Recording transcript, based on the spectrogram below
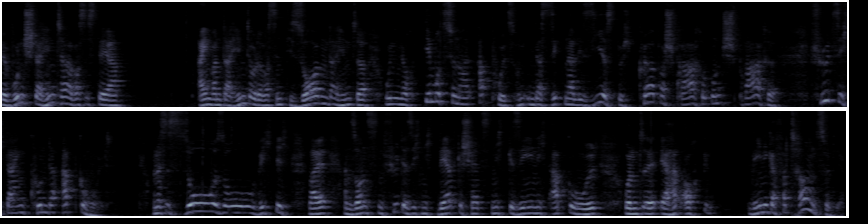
äh, Wunsch dahinter, was ist der Einwand dahinter oder was sind die Sorgen dahinter und ihn auch emotional abholst und ihn das signalisierst durch Körpersprache und Sprache, fühlt sich dein Kunde abgeholt. Und das ist so, so wichtig, weil ansonsten fühlt er sich nicht wertgeschätzt, nicht gesehen, nicht abgeholt und äh, er hat auch weniger Vertrauen zu dir.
